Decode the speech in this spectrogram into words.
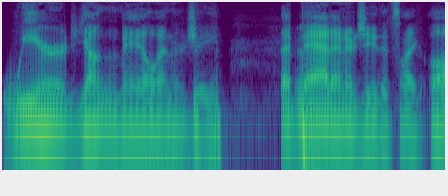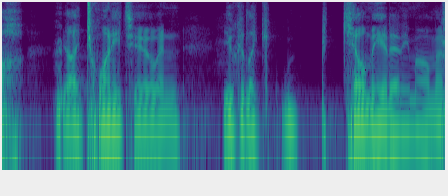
weird young male energy. that Yeah. bad energy that's like, oh, you're like 22 and you could like kill me at any moment.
